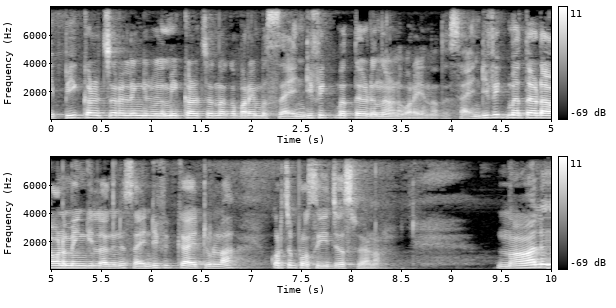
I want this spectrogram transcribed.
എപ്പിക്കൾച്ചർ അല്ലെങ്കിൽ വേമിക്കൾച്ചർ എന്നൊക്കെ പറയുമ്പോൾ സയന്റിഫിക് മെത്തേഡ് എന്നാണ് പറയുന്നത്. സയന്റിഫിക് മെത്തേഡ് ആവണമെങ്കിൽ അതിന് സയന്റിഫിക് ആയിട്ടുള്ള കുറച്ച് പ്രൊസീജിയേഴ്സ് വേണം. നാല്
